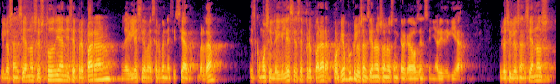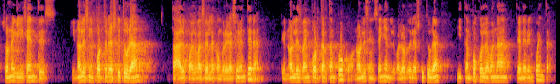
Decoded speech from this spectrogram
Si los ancianos estudian y se preparan, la iglesia va a ser beneficiada, ¿verdad? Es como si la iglesia se preparara. ¿Por qué? Porque los ancianos son los encargados de enseñar y de guiar. Pero si los ancianos son negligentes y no les importa la escritura, tal cual va a ser la congregación entera, que no les va a importar tampoco, no les enseñan el valor de la escritura y tampoco la van a tener en cuenta.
